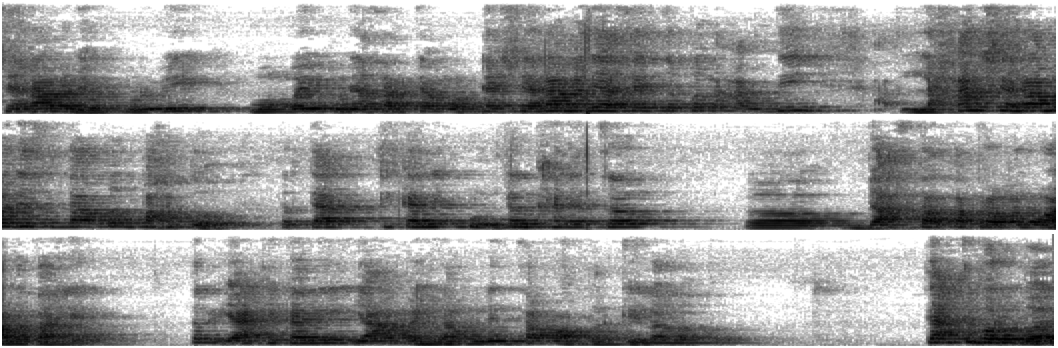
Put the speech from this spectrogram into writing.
शहरामध्ये पूर्वी मुंबई पुण्यासारख्या मोठ्या शहरामध्ये असायचं पण अगदी लहान शहरामध्ये सुद्धा आपण पाहतो तर त्या ठिकाणी कुंटणखान्याचं खाण्याचं जास्त आता प्रमाण वाढत आहे. तर या ठिकाणी या महिला मुलींचा वापर केला जातो. त्याचबरोबर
